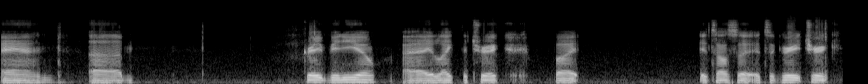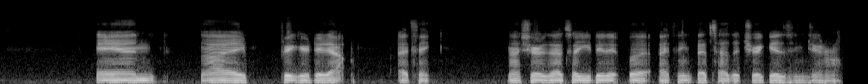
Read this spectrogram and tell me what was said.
And, um, great video. I like the trick, but it's also, it's a great trick. And I figured it out, I think. Not sure if that's how you did it, but I think that's how the trick is in general.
